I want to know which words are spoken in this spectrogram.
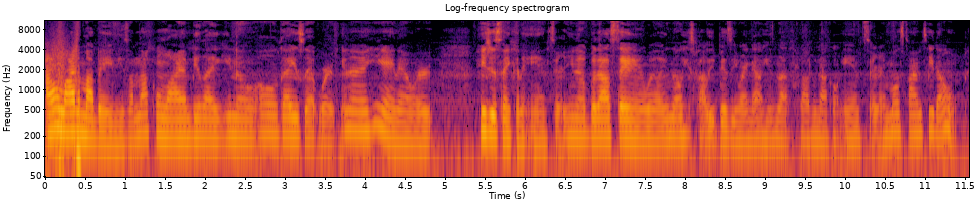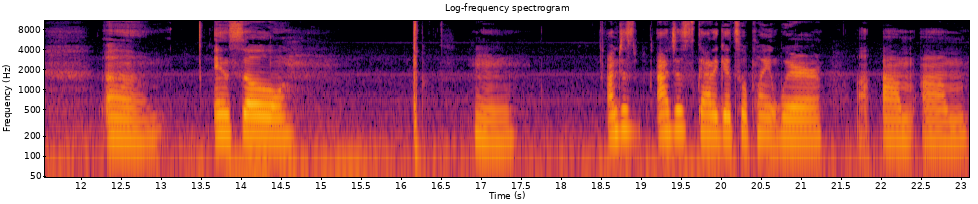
I don't lie to my babies. I'm not gonna lie and be like you know oh daddy's at work. You know he ain't at work. He just ain't gonna answer you know but i'll say well you know he's probably busy right now. He's not probably not gonna answer. And most times he don't. Um and so hmm i'm just I just got to get to a point where uh, I'm um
